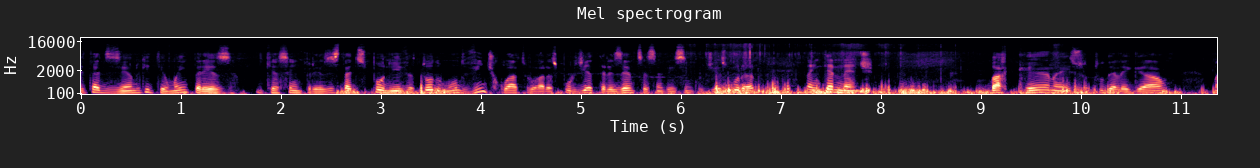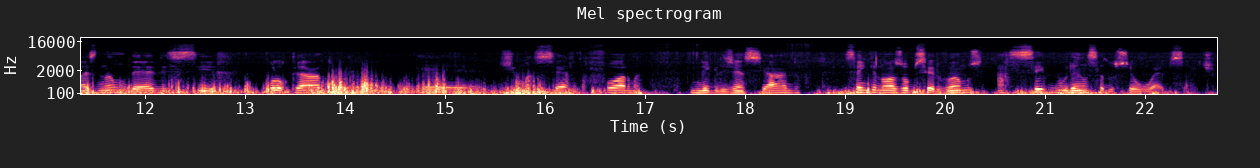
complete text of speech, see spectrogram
está dizendo que tem uma empresa e que essa empresa está disponível a todo mundo 24 horas por dia, 365 dias por ano na internet. Bacana, isso tudo é legal, mas não deve ser colocado é, de uma certa forma negligenciado, sem que nós observamos a segurança do seu website.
